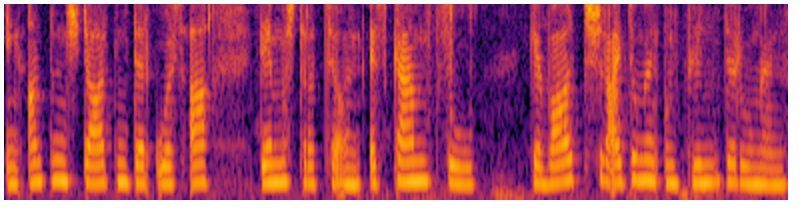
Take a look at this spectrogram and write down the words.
in anderen Staaten der USA Demonstrationen. Es kam zu Gewaltschreitungen und Plünderungen.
